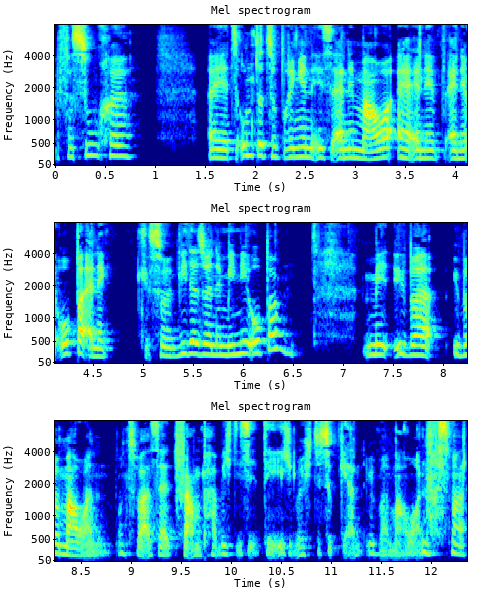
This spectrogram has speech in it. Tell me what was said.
versuche äh, jetzt unterzubringen, ist eine Mauer, äh, eine, eine Oper, eine so wieder so eine Mini-Oper mit, über, über Mauern. Und zwar seit Trump habe ich diese Idee, ich möchte so gern über Mauern was machen.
